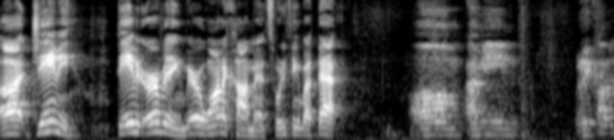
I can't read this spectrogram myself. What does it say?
Uh, Jamie, David Irving, marijuana comments. What do you think about that? Um, I mean, when it comes,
